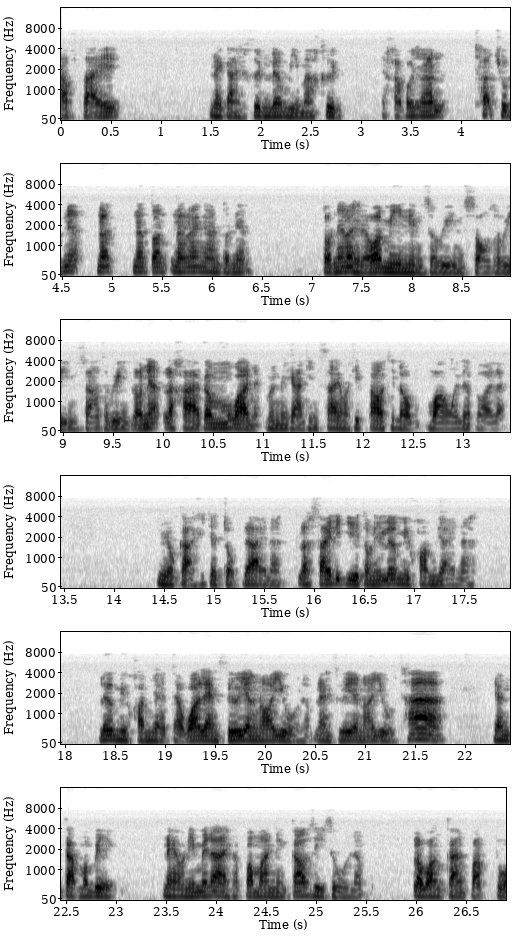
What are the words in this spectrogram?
อัพไซด์ในการขึ้นเริ่มมีมากขึ้นนะครับ เพราะฉะนั้นถ้าชุดเนี้ยณณตอนณหน้างานตัวเนี้ย ตอนนี้เราเห็นแล้วว่ามีหนึ่งสวิงสองสวิงสามสวิงตอนเนี้ยราคาก็เมื่อวานเนี่ยมันมีการทิ้งไส้มาที่เป้าที่เราวางไว้เรียบร้อยแล้ว มีโอกาสที่จะจบได้นะแล้วไซส์ดีกีตรงนี้เริ่มมีความใหญ่นะ เริ่มมีความใหญ่แต่ว่าแรงซื้อยังน้อยอยู่ครับแรงซื้อยังน้อยอยู่ ถ้ายังกลับมาเบรกแนวนี้ไม่ได้ครับ ประมาณหนึ่งเก้าสี่ศูนย์ครับระวังการปรับตัว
